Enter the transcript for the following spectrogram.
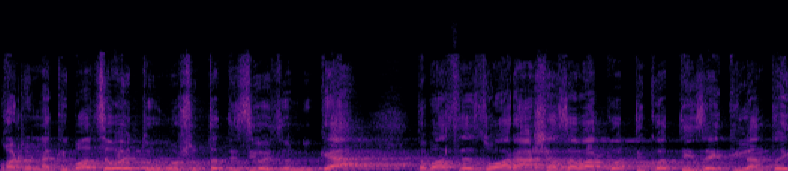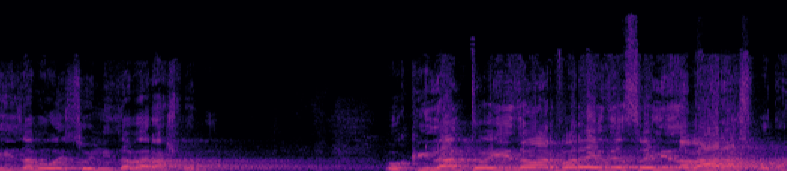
ঘটনা কি? বলছে, ওই তো, ওষুধ তো দিছি ওই জন্য কে? তো বলছে, জ্বর আসা যাওয়া করতে করতে যে ক্লান্ত হয়ে যাবে, ওই চলি যাবে আর আসবে না। ও ক্লান্ত হয়ে যাওয়ার পরে এই যে চলে যাবে আর আসবে না।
